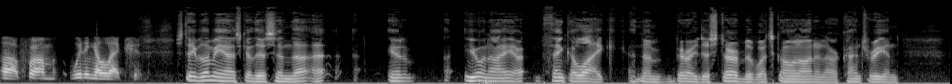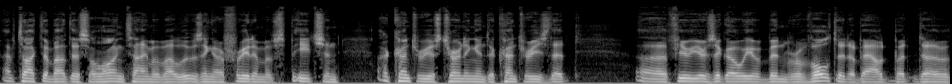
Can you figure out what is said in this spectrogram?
uh, from winning elections. Steve, let me ask you this, and uh, you, you and I think alike, and I'm very disturbed at what's going on in our country. And I've talked about this a long time about losing our freedom of speech, and our country is turning into countries that uh, a few years ago we have been revolted about, but uh,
